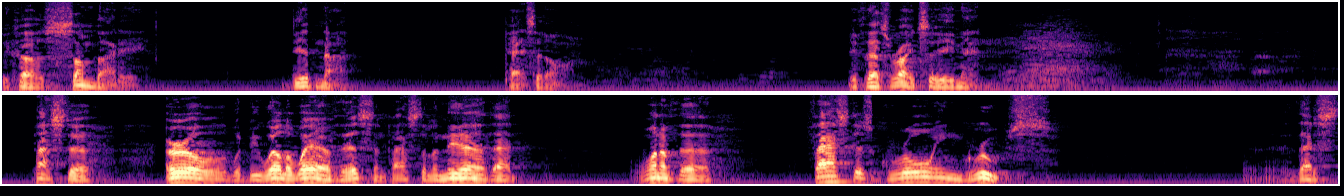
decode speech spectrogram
because somebody did not pass it on. If that's right, say amen. Pastor Earl would be well aware of this, and Pastor Lanier, that one of the fastest growing groups uh, that's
